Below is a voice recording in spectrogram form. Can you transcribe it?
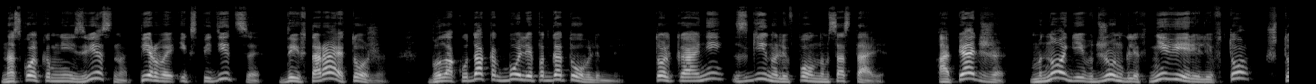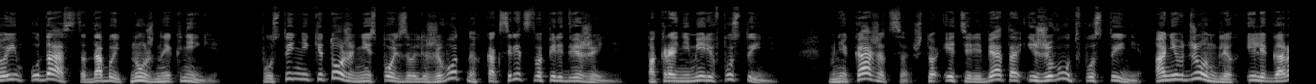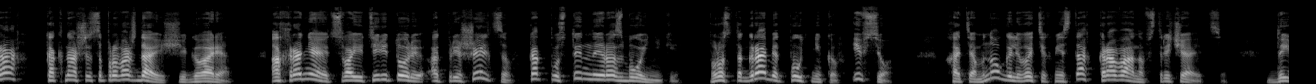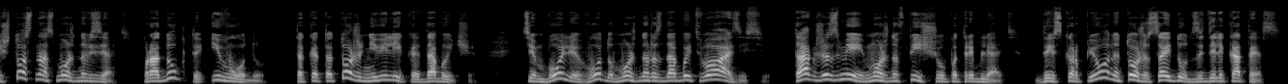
Насколько мне известно, первая экспедиция, да и вторая тоже, была куда как более подготовленной. Только они сгинули в полном составе. Опять же, многие в джунглях не верили в то, что им удастся добыть нужные книги. Пустынники тоже не использовали животных как средство передвижения, по крайней мере в пустыне. Мне кажется, что эти ребята и живут в пустыне, а не в джунглях или горах, как наши сопровождающие говорят. Охраняют свою территорию от пришельцев, как пустынные разбойники. Просто грабят путников и все. Хотя много ли в этих местах караванов встречается? Да и что с нас можно взять? Продукты и воду. Так это тоже невеликая добыча. Тем более воду можно раздобыть в оазисе. Также змей можно в пищу употреблять. Да и скорпионы тоже сойдут за деликатес.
